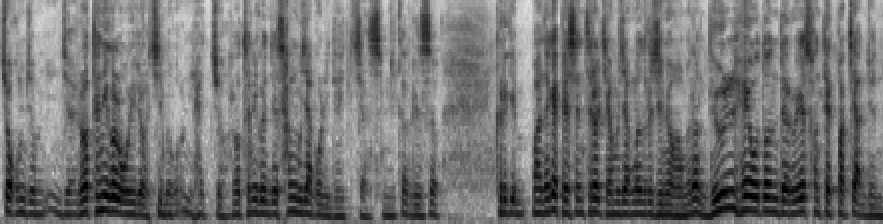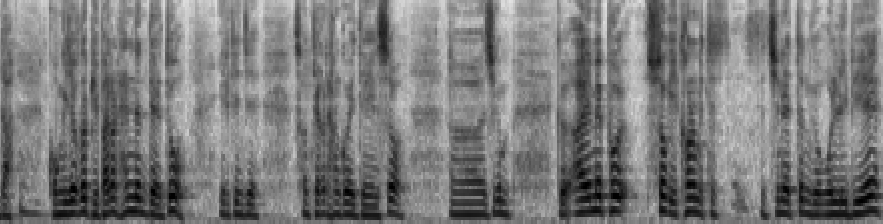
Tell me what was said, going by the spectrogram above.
조금 좀 이제 러트닉을 오히려 지명을 했죠. 러트닉은 이제 상무장관이 됐지 않습니까? 그래서 그렇게 만약에 베센트를 재무장관으로 지명하면은 늘 해오던 대로의 선택밖에 안 된다. 음. 공개적으로 비판을 했는데도 이렇게 이제 선택을 한 거에 대해서 어, 지금 그 IMF 수석 이코노미스트 지냈던 그 올리비에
